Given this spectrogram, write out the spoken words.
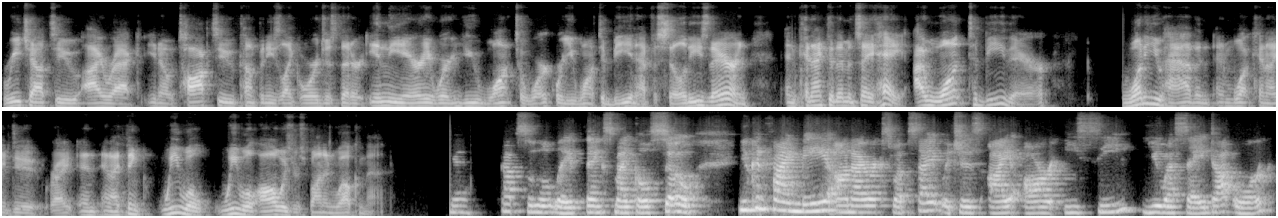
reach out to IREC, you know, talk to companies like Origis that are in the area where you want to work, where you want to be and have facilities there and and connect to them and say, hey, I want to be there what do you have and, and what can I do? Right. And and I think we will we will always respond and welcome that. Yeah, absolutely. Thanks, Michael. So you can find me on IREC's website, which is irecusa.org.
